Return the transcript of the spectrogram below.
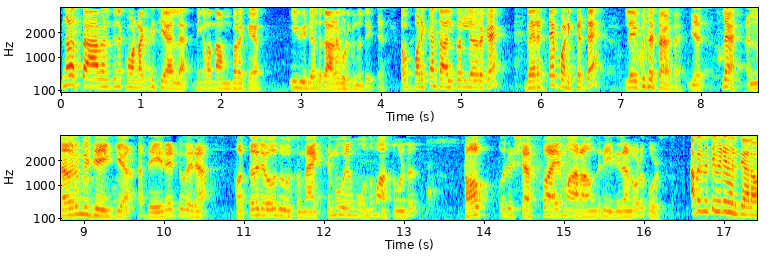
നിങ്ങളെ സ്ഥാപനത്തിന് കോൺടാക്ട് ചെയ്യാനല്ല നിങ്ങളെ നമ്പറൊക്കെ ഈ വീഡിയോന്റെ താഴെ കൊടുക്കുന്നുണ്ട്. Yes. അപ്പൊ പഠിക്കാൻ താല്പര്യമുള്ളവരൊക്കെ വരട്ടെ പഠിക്കട്ടെ ലൈഫ് സെറ്റ് ആകട്ടെ. യെസ് അല്ലേ എല്ലാവരും വിജയിക്കുക. ധൈര്യമായിട്ട് വരിക പത്തോ ഇരുപതോ ദിവസം മാക്സിമം ഒരു മൂന്ന് മാസം കൊണ്ട് ടോപ്പ് ഒരു ഷെഫായി മാറാവുന്ന രീതിയിലാണ് ഇവിടെ കോഴ്സ് അപ്പൊ ഇന്നത്തെ വീഡിയോ നിർത്തിയാലോ?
